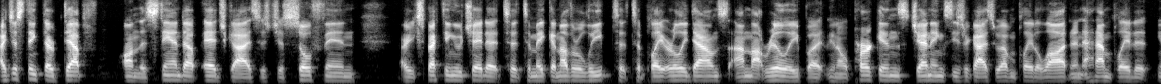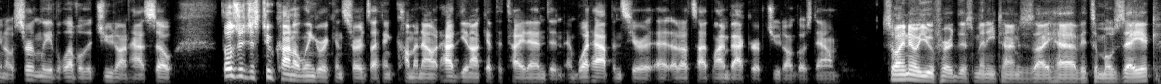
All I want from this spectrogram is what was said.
I just think their depth on the stand up edge guys is just so thin. Are you expecting Uche to, to, to make another leap to, to play early downs? I'm not really, but you know, Perkins, Jennings, these are guys who haven't played a lot and haven't played it, you know, certainly the level that Judon has. So those are just two kind of lingering concerns, I think, coming out. How do you not get the tight end and, and what happens here at, at outside linebacker if Judon goes down? So I know you've heard this many times as I have. It's a mosaic,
